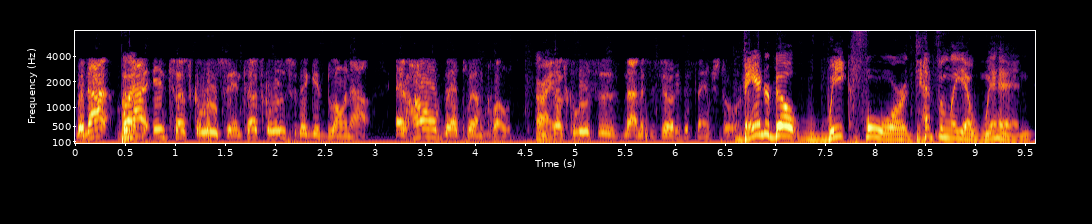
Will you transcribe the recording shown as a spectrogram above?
But not, but, But- not in Tuscaloosa. In Tuscaloosa, they get blown out. At home, they'll play them close. All right. Tuscaloosa is not necessarily the same story. Vanderbilt week four, definitely a win.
